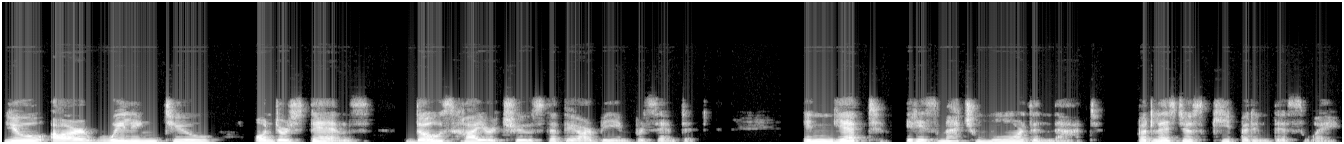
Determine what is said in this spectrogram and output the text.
You are willing to understand those higher truths that they are being presented. And yet, it is much more than that. But let's just keep it in this way.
